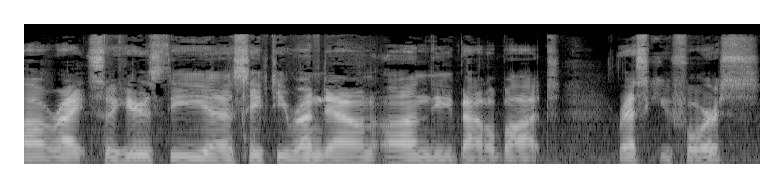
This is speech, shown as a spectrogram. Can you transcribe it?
All right, so here's the uh, safety rundown on the BattleBot Rescue Force.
